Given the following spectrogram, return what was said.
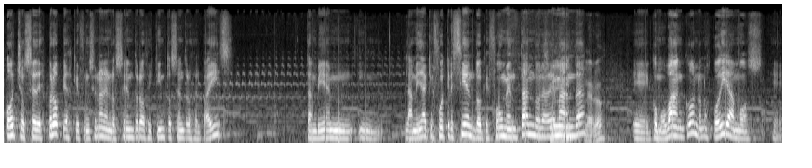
ocho sedes propias que funcionan en los centros, distintos centros del país. También la medida que fue creciendo, que fue aumentando la demanda, eh, como banco no nos podíamos eh,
